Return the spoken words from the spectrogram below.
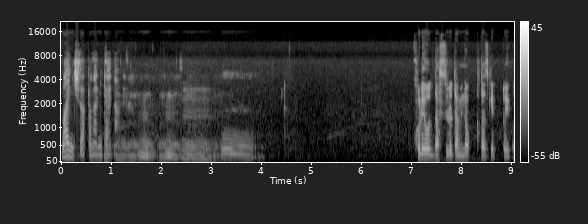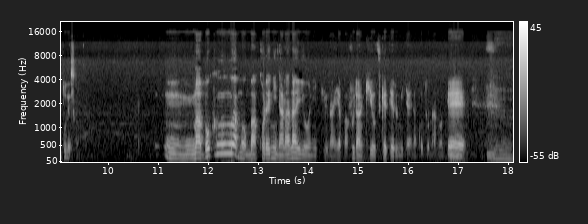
毎日だったなみたいな。これを脱するための片付けということですか？うん、まあ僕はもうまあこれにならないようにっていうのはやっぱ普段気をつけてるみたいなことなので、うん。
